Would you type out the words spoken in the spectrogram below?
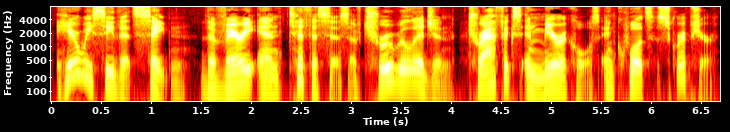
Here we see that Satan, the very antithesis of true religion, traffics in miracles and quotes Scripture.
